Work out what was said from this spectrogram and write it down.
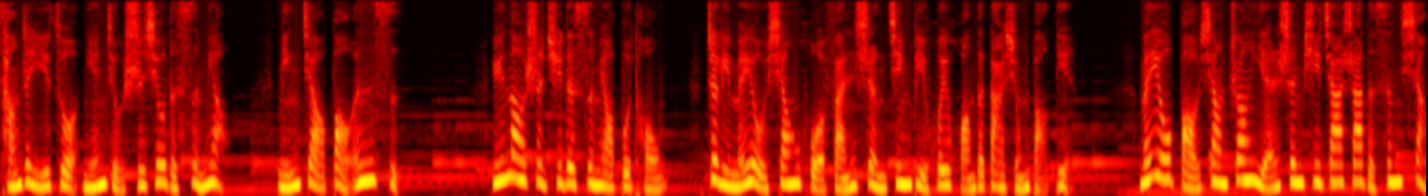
藏着一座年久失修的寺庙，名叫报恩寺。与闹市区的寺庙不同，这里没有香火繁盛、金碧辉煌的大雄宝殿，没有宝相庄严、身披袈裟的僧像，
